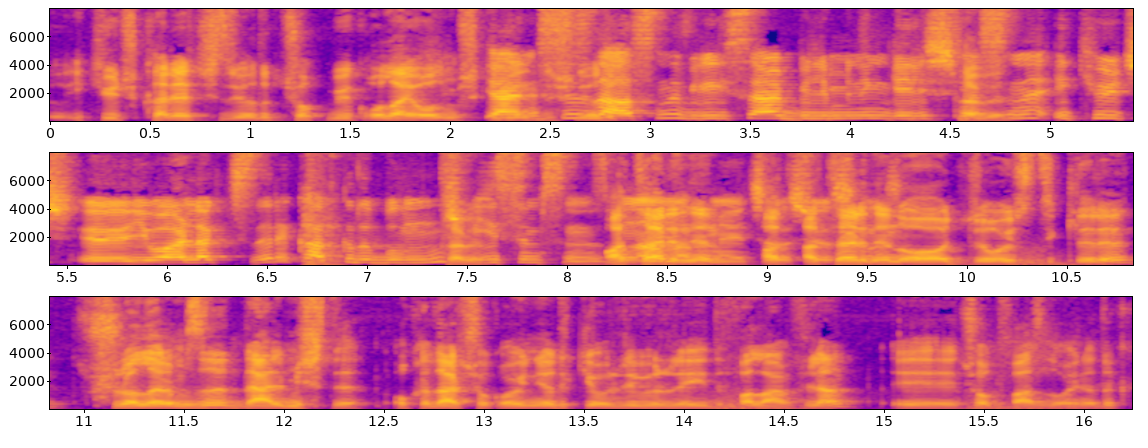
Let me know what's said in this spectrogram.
2-3 kare çiziyorduk. Çok büyük olay olmuş gibi yani düşünüyorduk. Yani siz de aslında bilgisayar biliminin gelişmesine 2-3 e, yuvarlak çizerek katkıda bulunmuş bir isimsiniz. Bunu Atari'nin, Atari'nin o joystickleri şuralarımızı delmişti. O kadar çok oynuyorduk ki o River Raid'i falan filan. E, çok fazla oynadık.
